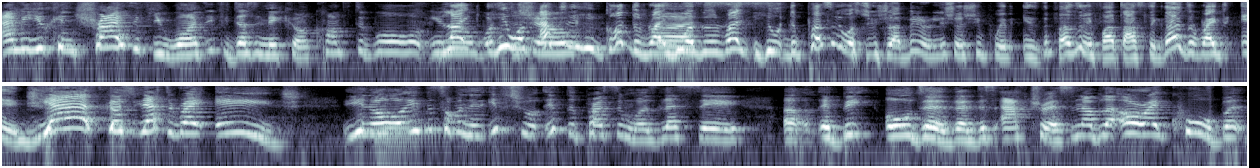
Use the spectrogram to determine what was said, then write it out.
I mean, you can try it if you want. If it doesn't make you uncomfortable, you know, Like watch he was show. actually he got the right. he was the right. He, the person he was should have been in a relationship with is the person in Fantastic. That's the right age. Yes, because she has the right age. You know, even someone that- if she, if the person was, let's say, uh, a bit older than this actress, and I'm like, all right, cool, but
